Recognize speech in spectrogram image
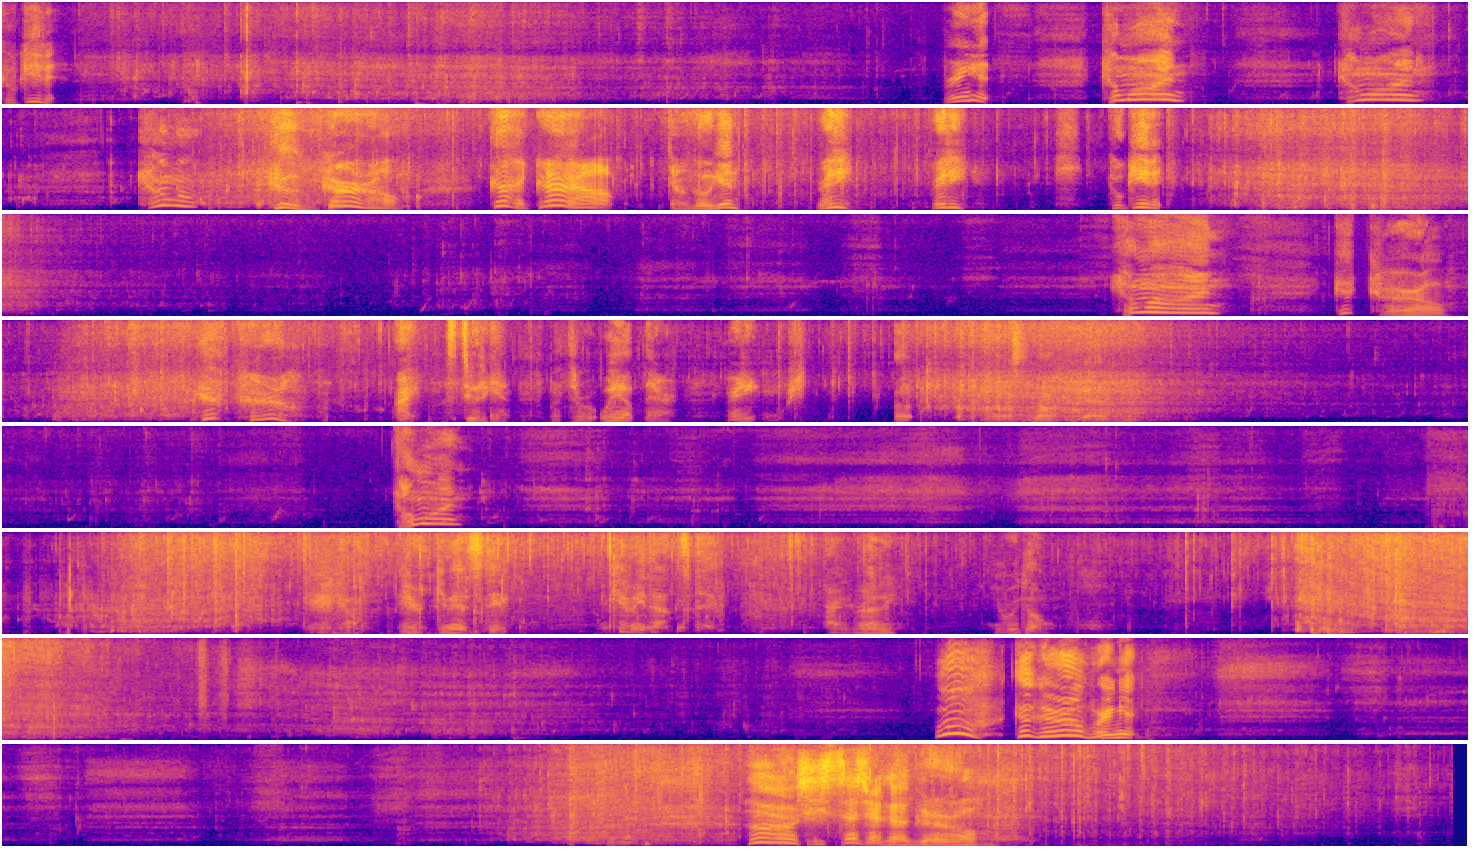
Go get it. Bring it. Come on. Come on. Come on. Good girl. Good girl. Now go again. Ready? Ready? Go get it. Come on. Good girl. Good girl. Do it again. I'm to throw it way up there. Ready? Oh, that's not good. Come on. Here you go. Here, give me that stick. Give me that stick. All right, ready? Here we go. Good girl, bring it. Oh, she's such a good girl.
